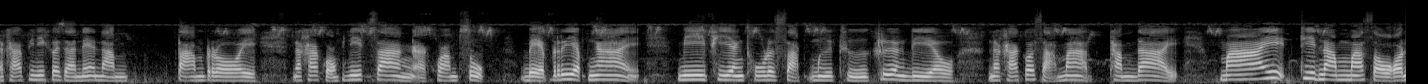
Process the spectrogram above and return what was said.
นะคะ พี่นิดก็จะแนะนำตามรอยนะคะของพี่นิดสร้างความสุข แบบเรียบง่าย มีเพียงโทรศัพท์มือถือเครื่องเดียวนะคะ ก็สามารถทำได้ ไม้ที่นำมาสอน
